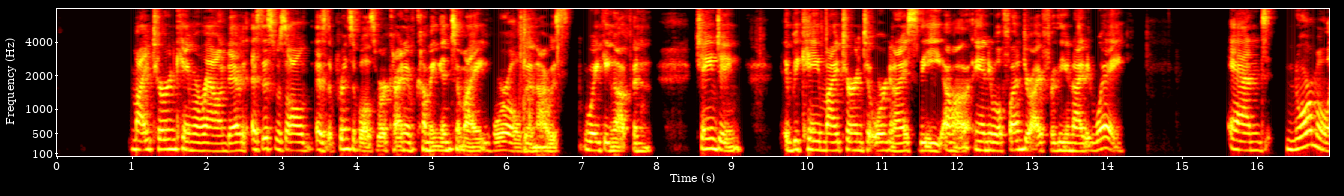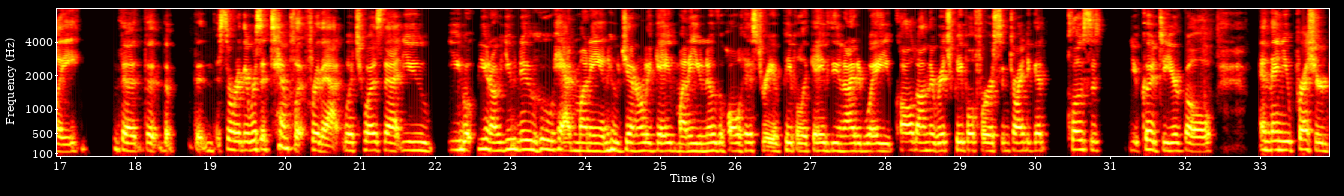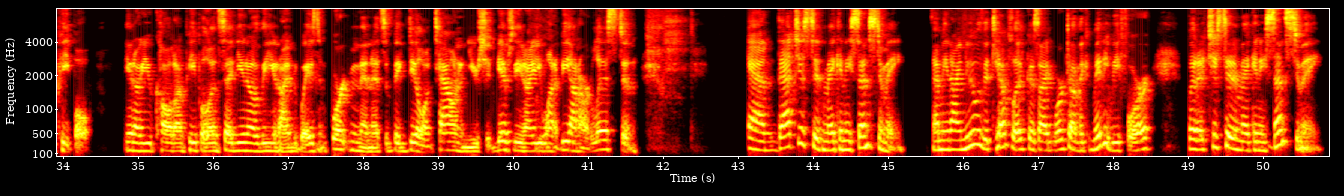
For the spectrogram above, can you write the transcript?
my turn came around as this was all as the principles were kind of coming into my world and I was waking up and changing. It became my turn to organize the uh, annual fund drive for the United Way. And normally, the, the the the sort of there was a template for that, which was that you you you know you knew who had money and who generally gave money. You knew the whole history of people that gave the United Way. You called on the rich people first and tried to get closest you could to your goal. And then you pressured people. You know, you called on people and said, you know, the United Way is important and it's a big deal in town and you should give, you know, you want to be on our list. And and that just didn't make any sense to me. I mean, I knew the template because I'd worked on the committee before, but it just didn't make any sense to me.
